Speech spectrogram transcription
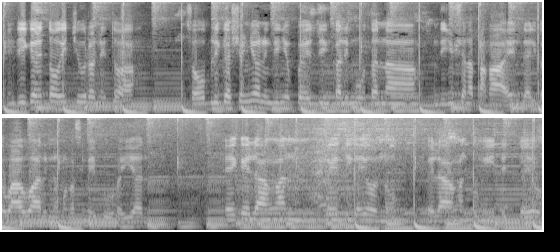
hindi ganito itsura nito ah. So obligasyon yun, hindi nyo pwedeng kalimutan na hindi nyo siya napakain dahil kawawa rin naman kasi may buhay yan. Eh kailangan ready kayo no, kailangan committed kayo.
